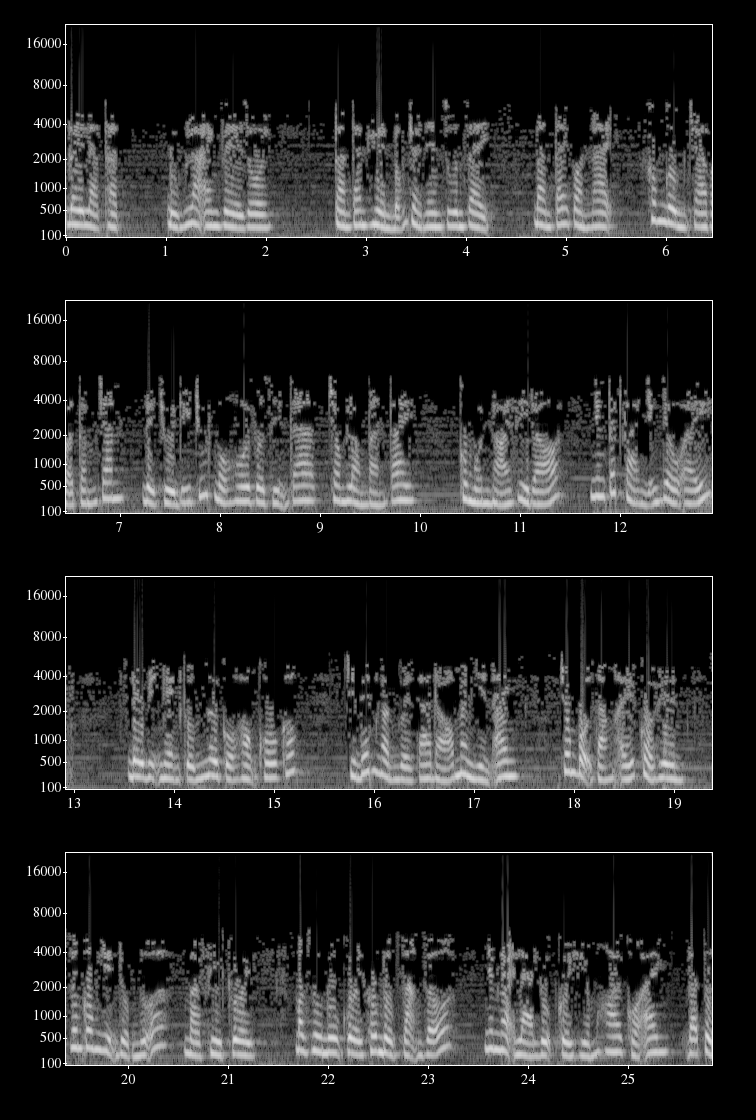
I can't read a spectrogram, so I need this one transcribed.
đây là thật, đúng là anh về rồi. Toàn thân Huyền bỗng trở nên run rẩy, bàn tay còn lại không ngừng trà vào tấm chăn để chùi đi chút mồ hôi vừa diễn ra trong lòng bàn tay. Cô muốn nói gì đó, nhưng tất cả những điều ấy đều bị nghẹn cứng nơi cổ họng khô khốc, chỉ biết ngẩn người ra đó mà nhìn anh. Trong bộ dáng ấy của Huyền, Dương không nhịn được nữa mà phì cười, mặc dù nụ cười không được dạng dỡ, nhưng lại là nụ cười hiếm hoi của anh đã từ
